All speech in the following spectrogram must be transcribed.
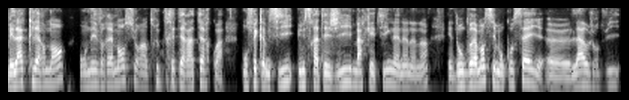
Mais là, clairement, on est vraiment sur un truc très terre à terre, quoi. On fait comme si une stratégie, marketing, nanana. Et donc, vraiment, si mon conseil, euh, là, aujourd'hui,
